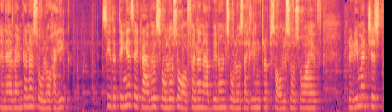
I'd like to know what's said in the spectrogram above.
and I went on a solo hike. See, the thing is, I travel solo so often and I've been on solo cycling trips also. So I've pretty much just,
